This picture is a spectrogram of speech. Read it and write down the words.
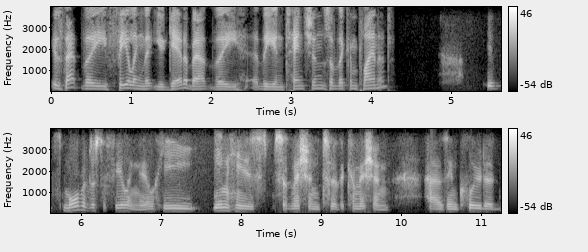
Is that the feeling that you get about the the intentions of the complainant? It's more than just a feeling, Neil. He, in his submission to the commission, has included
